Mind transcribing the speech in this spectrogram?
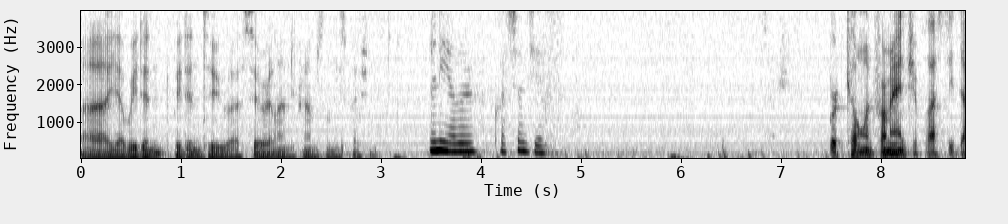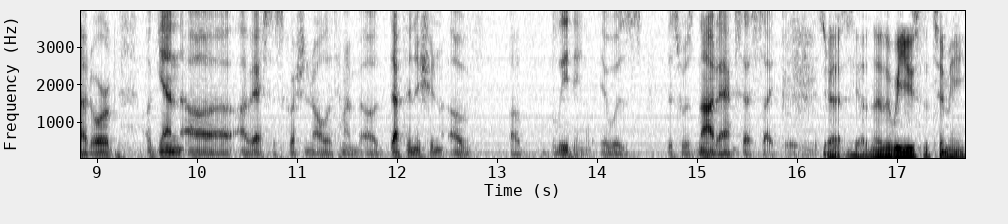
Uh, yeah, we didn't we didn't do uh, serial angiograms on these patients. Any other questions? Yes. Burt Cohen from angioplasty.org. Again, uh, I've asked this question all the time. Uh, definition of, of bleeding. It was this was not access site bleeding. This Yeah, was, yeah. No, we use the TIMI.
